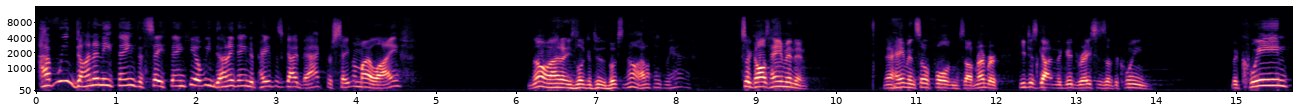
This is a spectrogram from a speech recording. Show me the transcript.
Have we done anything to say thank you? Have we done anything to pay this guy back for saving my life? No, he's looking through the books. No, I don't think we have. So he calls Haman in. Now, Haman's so full of himself. Remember, he just got in the good graces of the queen. The queen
